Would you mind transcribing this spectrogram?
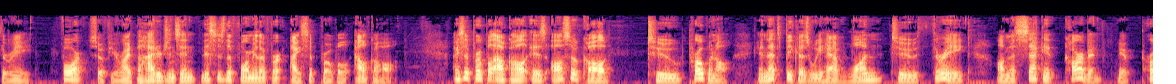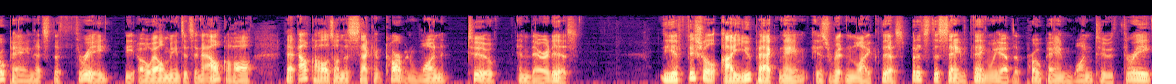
three, four. So if you write the hydrogens in, this is the formula for isopropyl alcohol. Isopropyl alcohol is also called 2-propanol. And that's because we have one, two, three. On the second carbon, we have propane, that's the three. The OL means it's an alcohol. That alcohol is on the second carbon, one, two, and there it is. The official IUPAC name is written like this, but it's the same thing. We have the propane, one, two, three.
